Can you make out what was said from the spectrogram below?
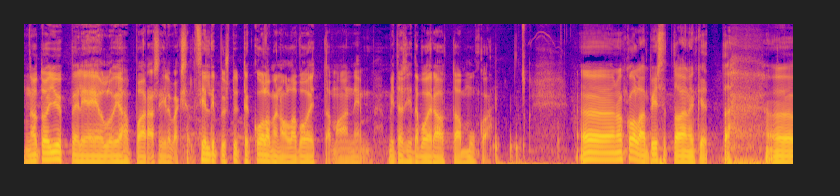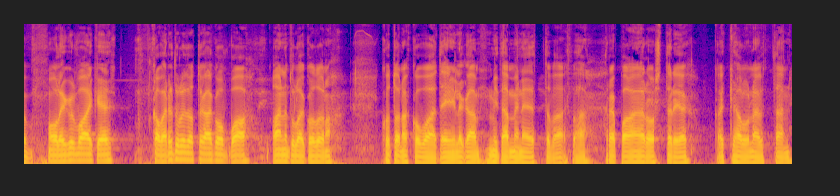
No tuo jyppeli ei ollut ihan paras Ilvekseltä. Silti pystytte 3-0 voittamaan, niin mitä siitä voidaan ottaa mukaan? Öö, no kolme pistettä ainakin, että öö, oli kyllä vaikea. Kaveri tuli totta kai kovaa, aina tulee kotona, kotona kovaa, että ei niilläkään mitään menetettävää. Vähän repalainen rosteri ja kaikki haluaa näyttää, niin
